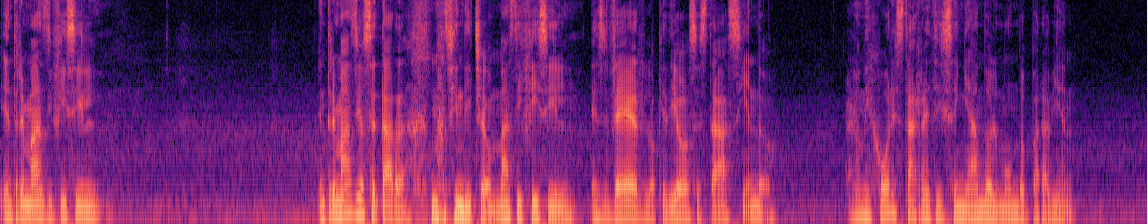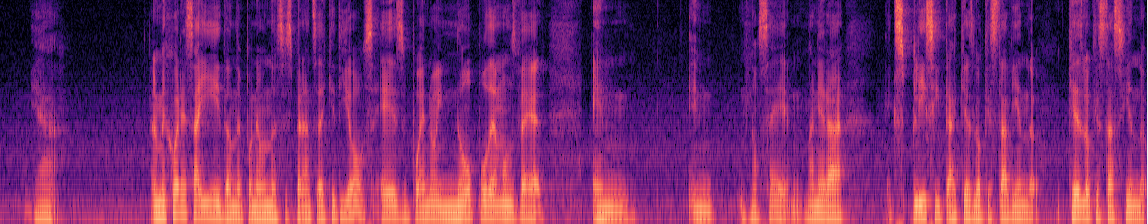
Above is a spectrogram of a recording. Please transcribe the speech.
entre más difícil entre más Dios se tarda, más bien dicho, más difícil es ver lo que Dios está haciendo. A lo mejor está rediseñando el mundo para bien. Ya. A lo mejor es ahí donde ponemos nuestra esperanza de que Dios es bueno y no podemos ver en, no sé, en manera explícita qué es lo que está viendo, qué es lo que está haciendo.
